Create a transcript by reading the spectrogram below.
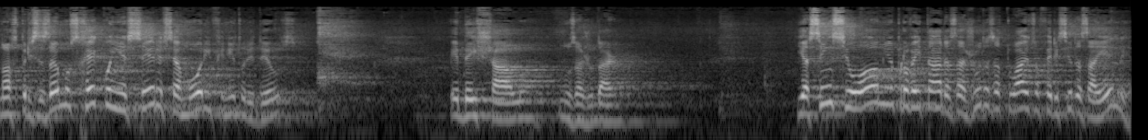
nós precisamos reconhecer esse amor infinito de Deus e deixá-lo nos ajudar. E assim, se o homem aproveitar as ajudas atuais oferecidas a ele,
